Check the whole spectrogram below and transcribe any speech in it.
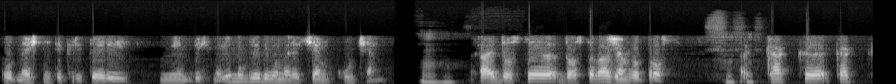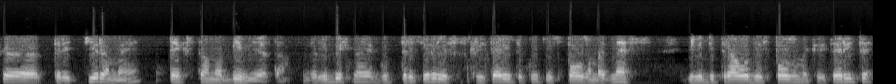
по днешните критерии, ние бихме ли могли да го наречем учен? Mm-hmm. Това е доста, доста важен въпрос как, как третираме текста на Библията. Дали бихме го третирали с критериите, които използваме днес, или би трябвало да използваме критериите,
